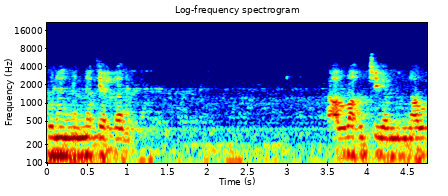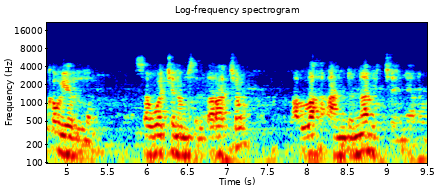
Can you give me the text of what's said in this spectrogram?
ግንኙነት የለንም ከአላህ ውጭ የምናውቀው የለም። ሰዎችንም ስንጠራቸው አላህ አንድና ብቸኛ ነው።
